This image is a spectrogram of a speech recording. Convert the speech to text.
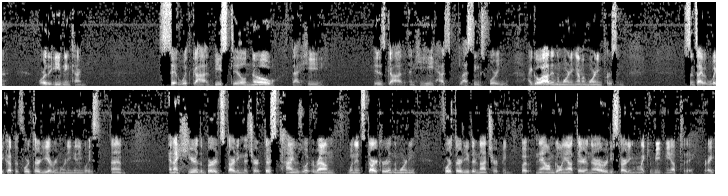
or the evening time sit with God. Be still. Know that He is God, and He has blessings for you. I go out in the morning. I'm a morning person, since I wake up at 4:30 every morning, anyways. Um, and I hear the birds starting to chirp. There's times around when it's darker in the morning, 4:30, they're not chirping. But now I'm going out there and they're already starting. I'm like, you beat me up today, right?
